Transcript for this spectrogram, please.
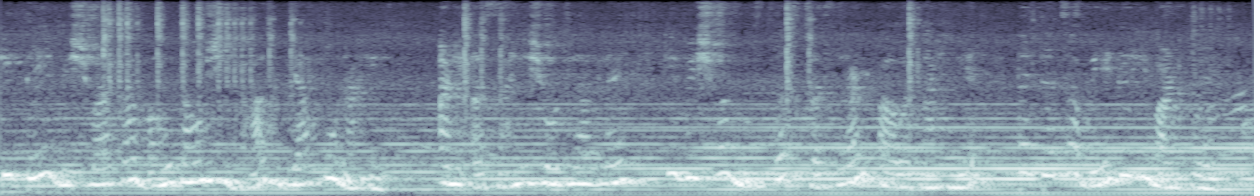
की ते विश्वाचा बहुतांशी भाग व्यापून आहे. आणि असाही शोध लागलाय की विश्व नुसतंच पसरण पावत नाहीये तर त्याचा वेगही वाढतोय.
